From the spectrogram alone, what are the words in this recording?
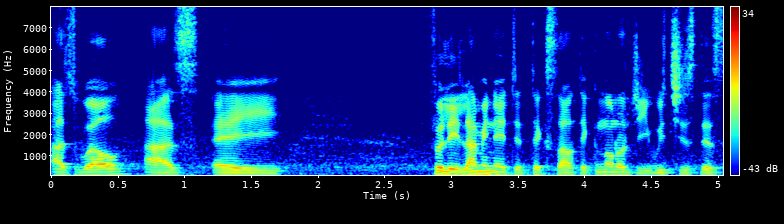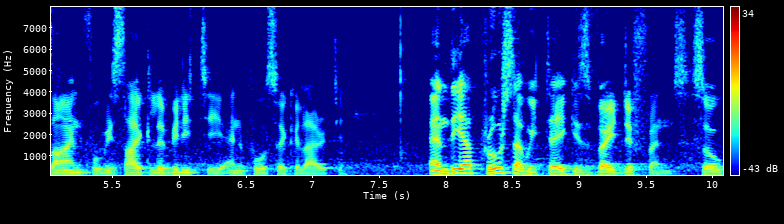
as well as a fully laminated textile technology, which is designed for recyclability and for circularity. And the approach that we take is very different. So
